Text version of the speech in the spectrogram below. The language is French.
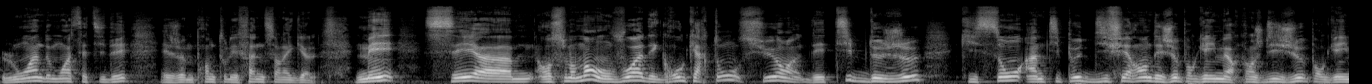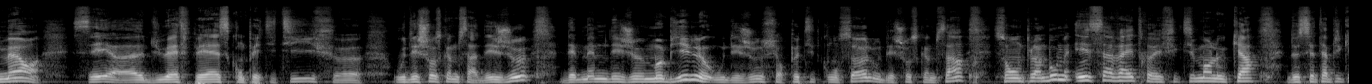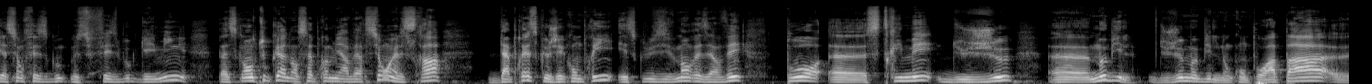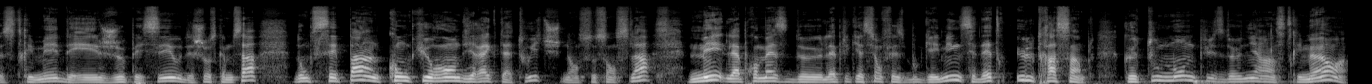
Loin de moi cette idée, et je vais me prendre tous les fans sur la gueule. Mais c'est euh, en ce moment, on voit des gros cartons sur des types de jeux qui sont un petit peu différents des jeux pour gamers. Quand je dis jeux pour gamers, c'est euh, du FPS compétitif euh, ou des choses comme ça. Des jeux, même des jeux mobiles ou des jeux sur petite console ou des choses comme ça sont en plein boom. Et ça va être effectivement le cas de cette application Facebook, Facebook Gaming parce qu'en tout cas dans sa première version, elle sera d'après ce que j'ai compris, exclusivement réservée pour euh, streamer du jeu euh, mobile, du jeu mobile. Donc on pourra pas euh, streamer des jeux PC ou des choses comme ça. Donc c'est pas un concurrent direct à Twitch dans ce sens-là, mais la promesse de l'application Facebook Gaming, c'est d'être ultra simple, que tout le monde puisse devenir un streamer.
